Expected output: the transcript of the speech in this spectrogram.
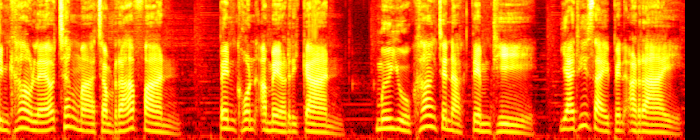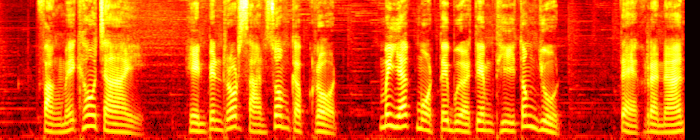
กินข้าวแล้วช่างมาชำระฟัน เป็นคนอเมริกัน มืออยู่ข้างจะหนักเต็มที ยาที่ใส่เป็นอะไร ฟังไม่เข้าใจ เห็นเป็นรสสารส้มกับกรด ไม่ยักหมดแต่เบื่อเต็มทีต้องหยุด แต่กระนั้น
